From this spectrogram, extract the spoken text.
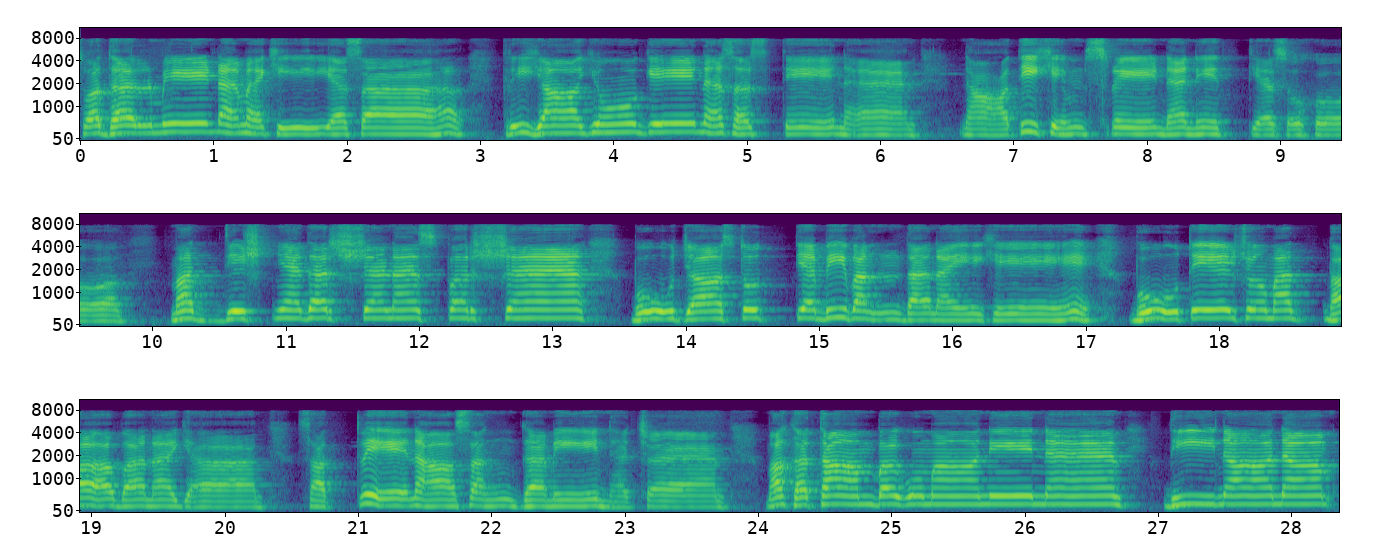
स्वधर्मेण महीयसा क्रियायोगेन सस्तेन नातिहिंस्रेण नित्यसुः मद्दिष्ण्यदर्शनस्पर्श भूजास्तुत्यभिवन्दनैः भूतेषु मद्भावनया सत्त्वेनासङ्गमेन च महतां बहुमानेन दीनानाम्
